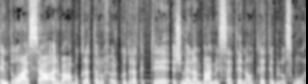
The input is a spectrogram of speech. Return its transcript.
كنت أوعى الساعة 4 بكرة تروح أركض ركضتي اجمالا بعمل ساعتين أو ثلاثة بالأسبوع.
